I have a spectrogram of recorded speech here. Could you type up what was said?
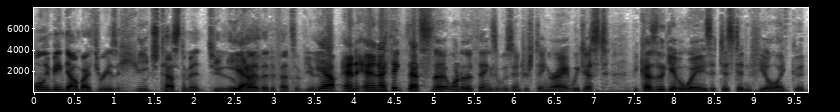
Only being down by three is a huge testament to the Yeah. play of the defensive unit. Yeah, and and I think that's the one of the things that was interesting, right? We just because of the giveaways, it just didn't feel like good,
